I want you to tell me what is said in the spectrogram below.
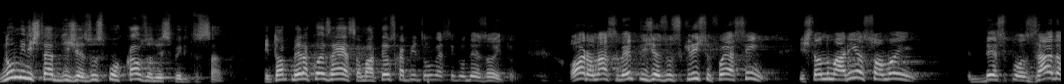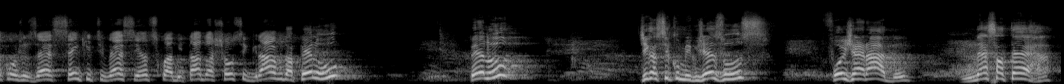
no ministério de Jesus por causa do Espírito Santo. Então, a primeira coisa é essa, Mateus capítulo 1, versículo 18. Ora, o nascimento de Jesus Cristo foi assim: estando Maria, sua mãe, desposada com José, sem que tivesse antes coabitado, achou-se grávida pelo. Pelo. Diga-se comigo: Jesus foi gerado nessa terra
